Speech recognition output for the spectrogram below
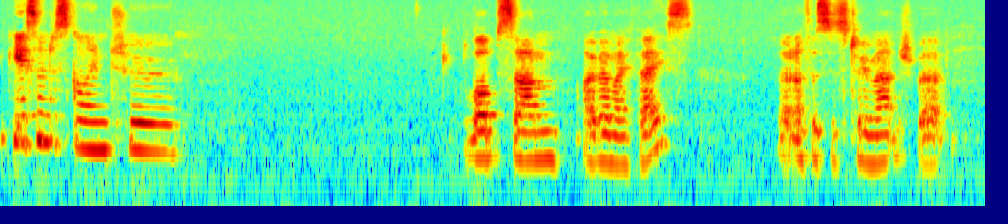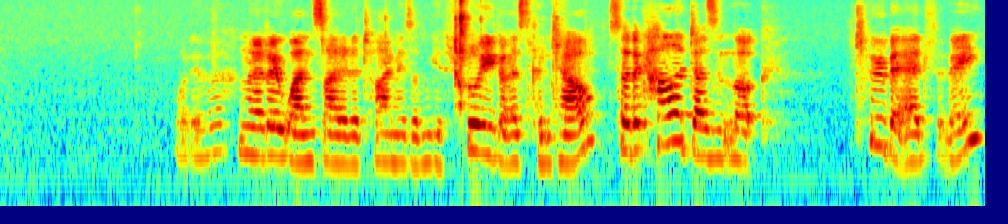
I guess I'm just going to lob some over my face. I don't know if this is too much but whatever. I'm going to do one side at a time as I'm sure you guys can tell. So the colour doesn't look too bad for me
